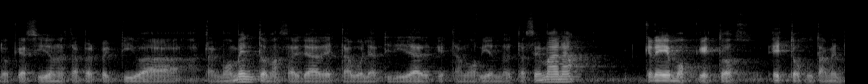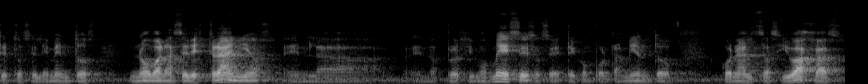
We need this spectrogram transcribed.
lo que ha sido nuestra perspectiva hasta el momento, más allá de esta volatilidad que estamos viendo esta semana. Creemos que estos, justamente estos elementos no van a ser extraños en, en los próximos meses, o sea, este comportamiento con alzas y bajas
